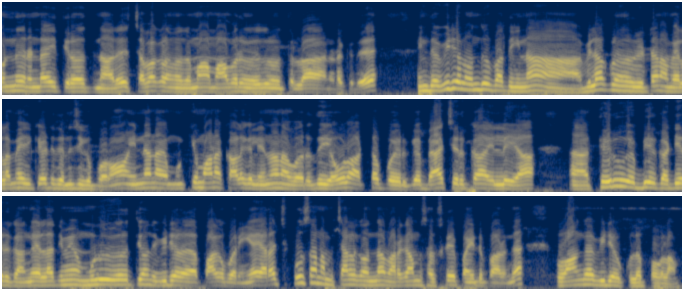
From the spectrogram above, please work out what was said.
ஒன்று ரெண்டாயிரத்தி இருபத்தி நாலு செவ்வாய்க்கிழமை விதமா மாபெரும் எதிர்நுத்தலா நடக்குது. இந்த வீடியோவில் வந்து பார்த்தீங்கன்னா விழாக்குழுவர்கிட்ட நம்ம எல்லாமே கேட்டு தெரிஞ்சுக்க போகிறோம் என்னென்ன முக்கியமான காலைகள் என்னென்ன வருது எவ்வளோ அட்டை போயிருக்கு பேட்ச் இருக்கா இல்லையா தெரு எப்படி கட்டியிருக்காங்க எல்லாத்தையுமே முழு விவரத்தையும் அந்த வீடியோவில் பார்க்க போகிறீங்க யாராச்சும் புதுசாக நம்ம சேனலுக்கு வந்தால் மறக்காமல் சப்ஸ்கிரைப் பண்ணிட்டு பாருங்க. வாங்க வீடியோக்குள்ளே போகலாம்.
